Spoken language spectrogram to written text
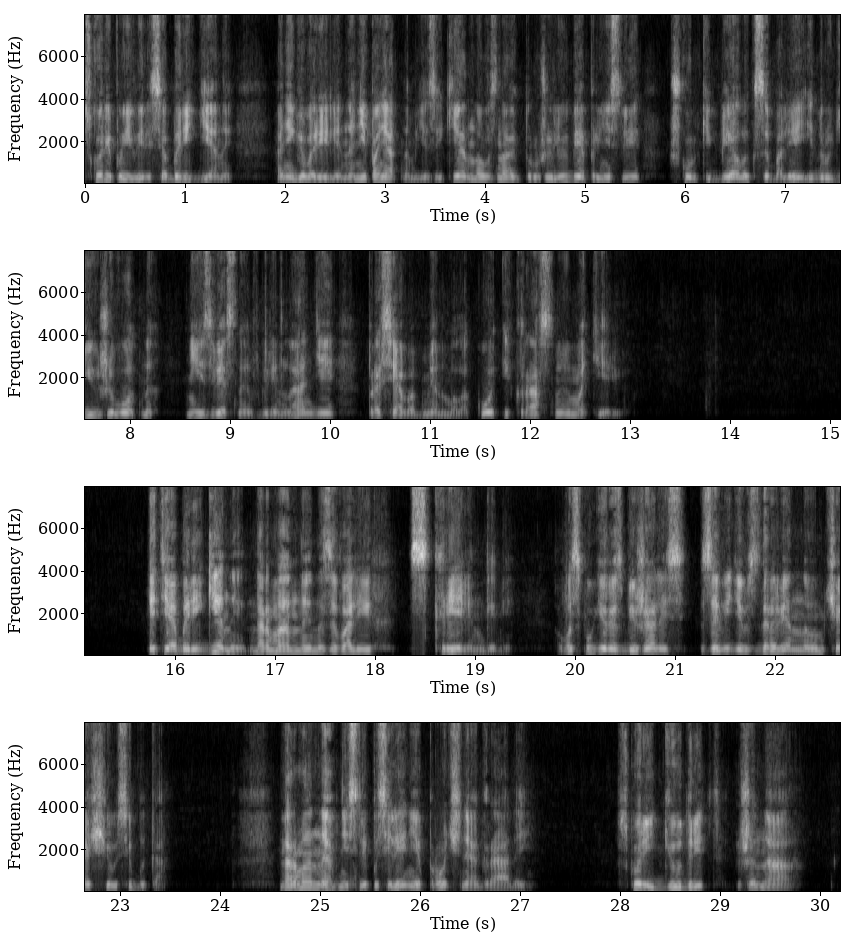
Вскоре появились аборигены. Они говорили на непонятном языке, но в знак дружелюбия принесли шкурки белок, соболей и других животных, неизвестных в Гренландии, прося в обмен молоко и красную материю. Эти аборигены, норманные называли их скреллингами, в испуге разбежались, завидев здоровенного мчащегося быка. Норманны обнесли поселение прочной оградой. Вскоре Гюдрит, жена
